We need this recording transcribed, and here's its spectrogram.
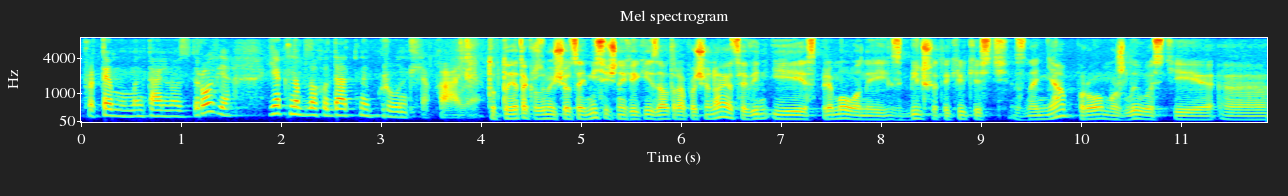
про тему ментального здоров'я, як на благодатний ґрунт лягає. Тобто я так розумію, що цей місячник, який завтра починається, він і спрямований збільшити кількість знання про можливості е,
